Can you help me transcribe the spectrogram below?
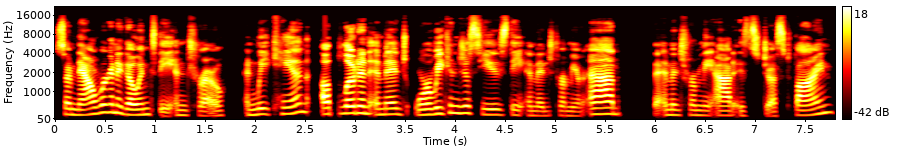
So now we're going to go into the intro and we can upload an image or we can just use the image from your ad. The image from the ad is just fine.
